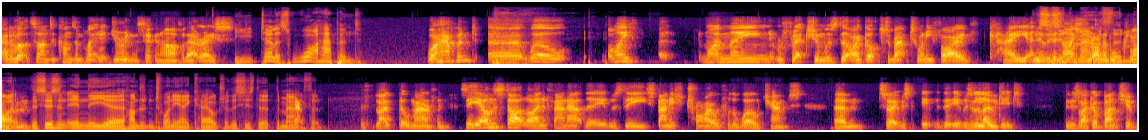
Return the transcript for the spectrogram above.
had a lot of time to contemplate it during the second half of that race. You tell us what happened. What happened? Uh, well, I my main reflection was that I got to about 25k, and this there was a nice the runnable marathon, climb, right? This isn't in the uh, 128k ultra. This is the the marathon. like a little marathon. So yeah, on the start line, I found out that it was the Spanish trial for the world champs. Um, so it was it, it was loaded. It was like a bunch of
